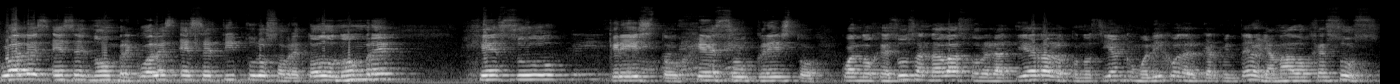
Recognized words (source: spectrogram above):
¿Cuál es ese nombre? ¿Cuál es ese título sobre todo nombre? Jesucristo, Jesucristo. Cuando Jesús andaba sobre la tierra lo conocían como el hijo del carpintero llamado Jesús.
